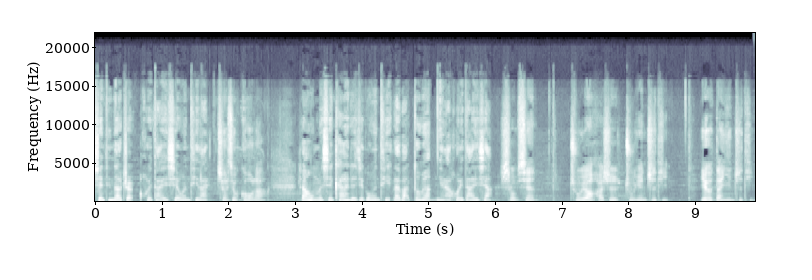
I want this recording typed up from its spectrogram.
们先听到这儿，回答一些问题来，这就够了。让我们先看看这几个问题，来吧，东喵，你来回答一下。首先，主要还是主音肢体，也有单音肢体。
